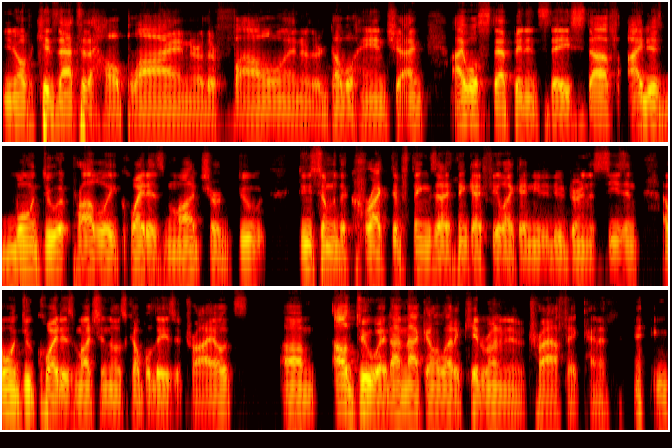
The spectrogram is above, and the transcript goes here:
you know, if a kid's not to the helpline or they're fouling or they're double hand check, I, I will step in and say stuff. I just won't do it probably quite as much or do do some of the corrective things that I think I feel like I need to do during the season. I won't do quite as much in those couple days of tryouts. Um, I'll do it. I'm not going to let a kid run into traffic kind of thing.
